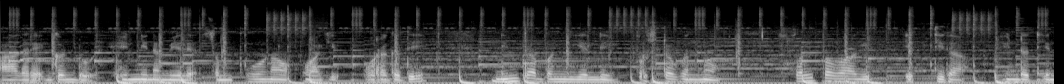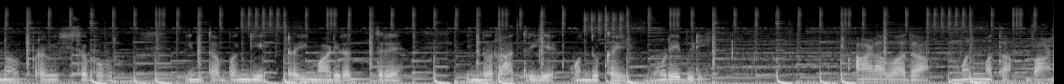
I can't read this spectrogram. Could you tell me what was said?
ಆದರೆ ಗಂಡು ಹೆಣ್ಣಿನ ಮೇಲೆ ಸಂಪೂರ್ಣವಾಗಿ ಹೊರಗದೆ ನಿಂತ ಭಂಗಿಯಲ್ಲಿ ಪೃಷ್ಠವನ್ನು ಸ್ವಲ್ಪವಾಗಿ ಎತ್ತಿದ ಹೆಂಡತಿಯನ್ನು ಪ್ರವೇಶಿಸಬಹುದು. ಇಂಥ ಭಂಗಿ ಟ್ರೈ ಮಾಡಿರದ್ರೆ ಇಂದು ರಾತ್ರಿಯೇ ಒಂದು ಕೈ ನೋಡೇ ಬಿಡಿ. ಆಳವಾದ ಮನ್ಮತ ಬಾಣ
